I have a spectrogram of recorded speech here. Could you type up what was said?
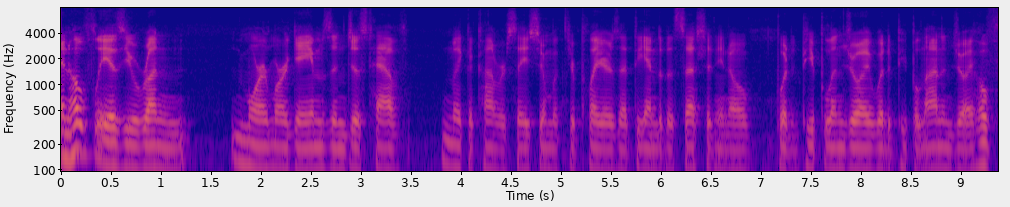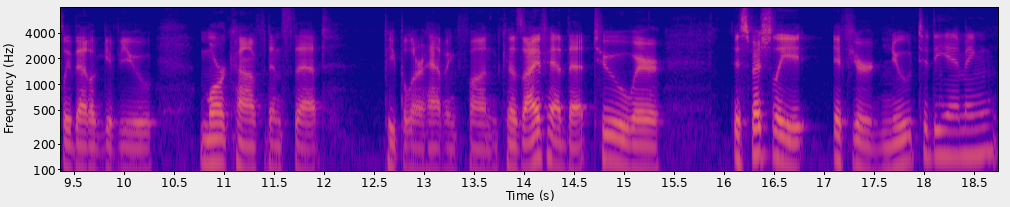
And hopefully, as you run more and more games and just have like a conversation with your players at the end of the session, you know, what did people enjoy? What did people not enjoy? Hopefully, that'll give you more confidence that people are having fun. Because I've had that too, where especially if you're new to DMing,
